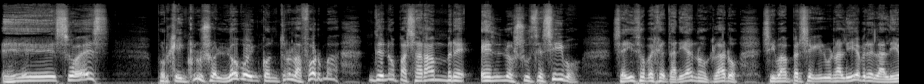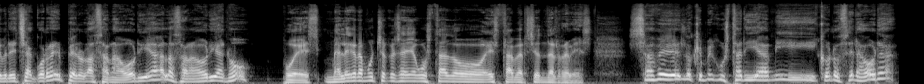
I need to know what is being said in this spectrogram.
Eso es. Porque incluso el lobo encontró la forma de no pasar hambre en lo sucesivo. Se hizo vegetariano, claro. Si iba a perseguir una liebre, la liebre echa a correr, pero la zanahoria, la zanahoria no. Pues me alegra mucho que os haya gustado esta versión del revés. ¿Sabes lo que me gustaría a mí conocer ahora?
